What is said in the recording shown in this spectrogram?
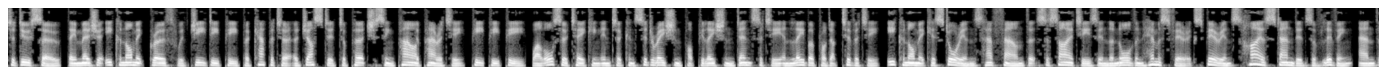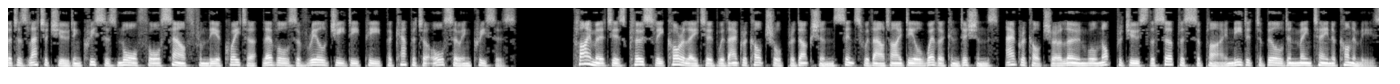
To do so, they measure economic growth with GDP per capita adjusted to purchasing power parity (PPP), while also taking into consideration population density and labor productivity. Economic historians have found that societies in the northern hemisphere experience higher standards of living and that as latitude increases north or south from the equator, levels of real GDP per capita also increases. Climate is closely correlated with agricultural production since without ideal weather conditions, agriculture alone will not produce the surplus supply needed to build and maintain economies.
